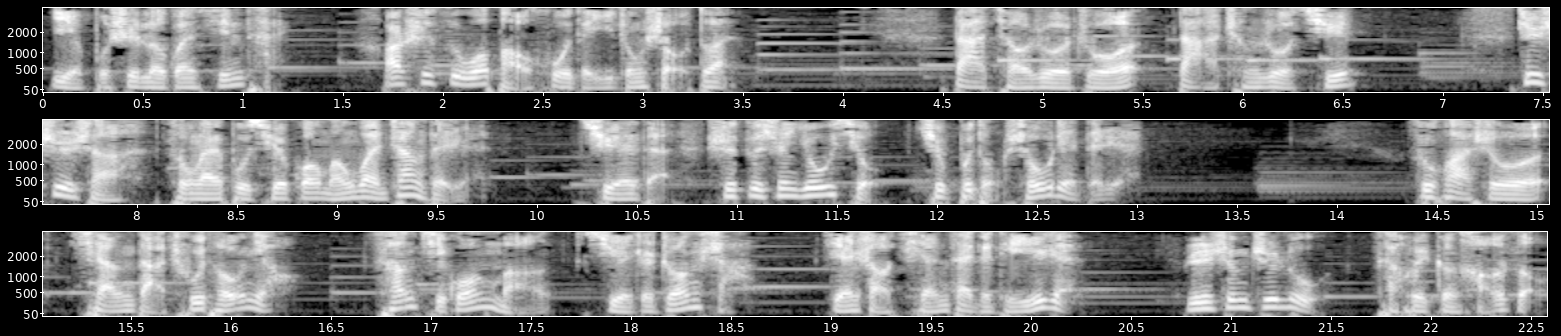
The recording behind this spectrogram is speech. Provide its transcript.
也不是乐观心态，而是自我保护的一种手段。大巧若拙，大成若缺。这世上从来不缺光芒万丈的人，缺的是自身优秀却不懂收敛的人。俗话说：“枪打出头鸟，藏起光芒，学着装傻，减少潜在的敌人，人生之路才会更好走。”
